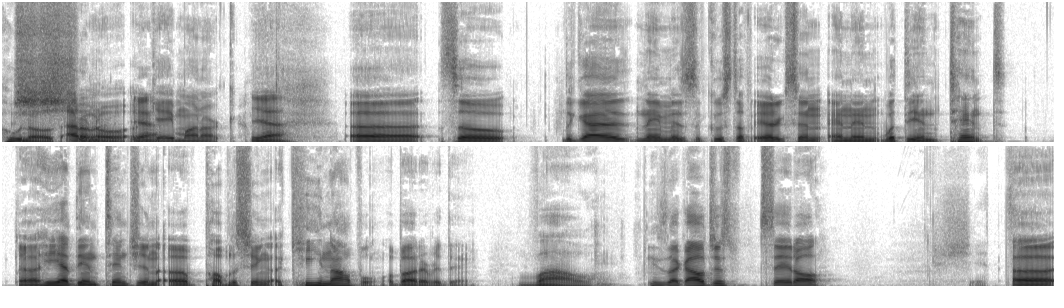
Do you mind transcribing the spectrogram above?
who knows i don't know a yeah. gay monarch Yeah. uh so the guy's name is gustav eriksson and then with the intent uh, he had the intention of publishing a key novel about everything Wow. He's like, I'll just say it all. Shit. Uh,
